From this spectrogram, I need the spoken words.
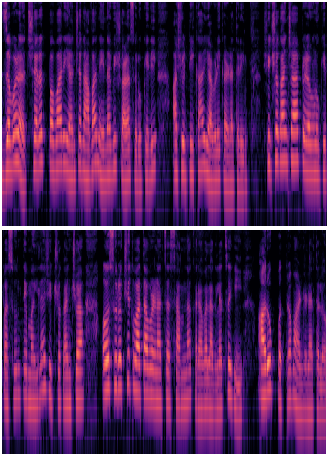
जवळच शरद पवार यांच्या नावाने नवी शाळा सुरू केली अशी टीका यावेळी करण्यात आली. शिक्षकांच्या पिळवणुकीपासून ते महिला शिक्षकांच्या असुरक्षित वातावरणाचा सामना करावा लागल्याचंही आरोपपत्र मांडण्यात आलं.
